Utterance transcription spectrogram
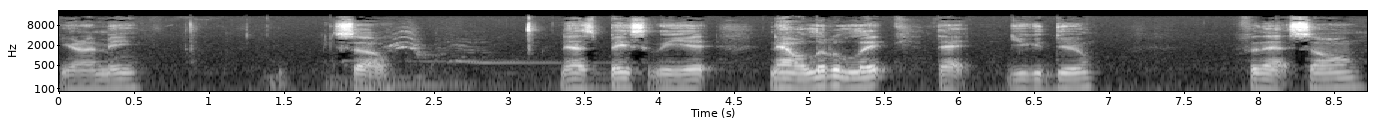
You know what I mean? So that's basically it. Now a little lick that you could do for that song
